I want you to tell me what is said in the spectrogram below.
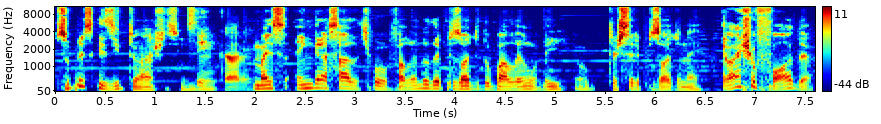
super esquisito, eu acho, assim. Sim, cara. Mas é engraçado, tipo, falando do episódio do balão ali, o terceiro episódio, né? Eu acho foda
